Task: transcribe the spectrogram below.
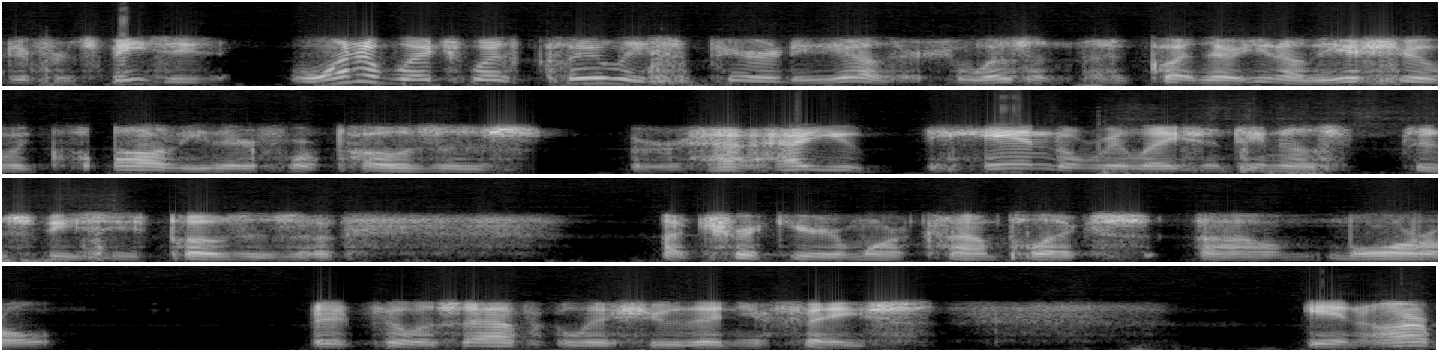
different species, one of which was clearly superior to the other. It wasn't quite there. You know, the issue of equality therefore poses, or how, how you handle relation between those two species poses a, a trickier, more complex um, moral philosophical issue than you face in our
